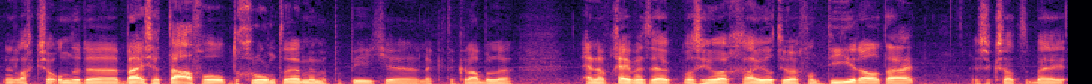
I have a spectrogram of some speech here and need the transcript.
Dan lag ik zo onder de bijzettafel op de grond eh, met mijn papiertje lekker te krabbelen. En op een gegeven moment eh, ik was heel erg, ik hield heel erg van dieren altijd. Dus ik zat bij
